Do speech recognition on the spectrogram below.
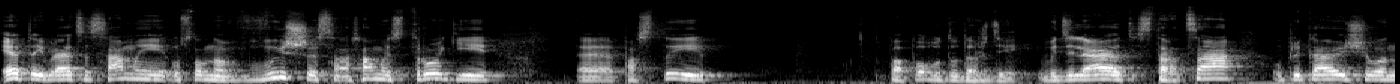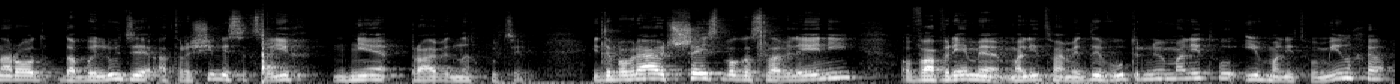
Это является самые, условно, высшие, самые строгие э, посты по поводу дождей. Выделяют старца, упрекающего народ, дабы люди отвращились от своих неправедных путей и добавляют шесть благословений во время молитвы Амиды в утреннюю молитву и в молитву Минха,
